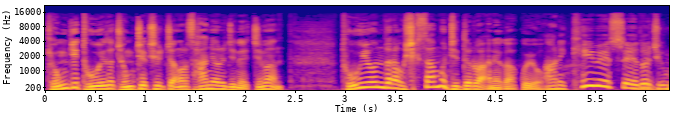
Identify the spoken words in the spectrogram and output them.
경기도에서 정책실장으로 4년을 지냈지만 도의원들하고 식사 한번 제대로 안 해갖고요. 아니 KBS에도 네. 지금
